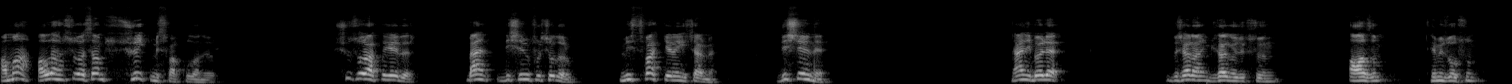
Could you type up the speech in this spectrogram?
Ama Allah Resulü Aleyhisselam sürekli misvak kullanıyor. Şu soru akla gelebilir. Ben dişimi fırçalıyorum. Misvak yerine geçer mi? Dişlerini yani böyle dışarıdan güzel gözüksün, ağzım temiz olsun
